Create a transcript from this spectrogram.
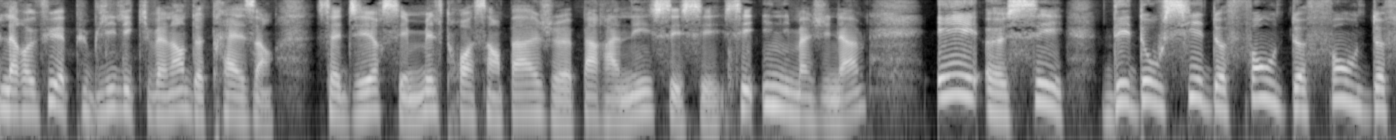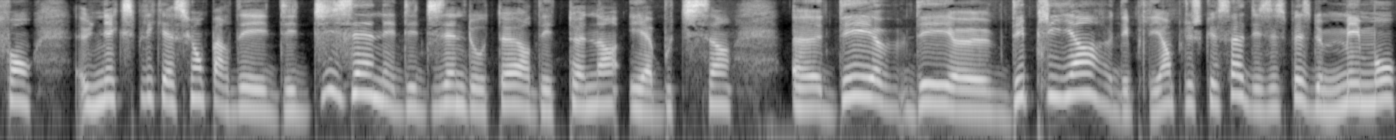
la revue a publié l'équivalent de 13 ans, c'est-à-dire c'est 1300 pages par année, c'est inimaginable. Et euh, c'est des dossiers de fond, de fond, de fond, une explication par des, des dizaines et des dizaines d'auteurs, des tenants et aboutissants, euh, des euh, des euh, dépliants, dépliants plus que ça, des espèces de mémos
